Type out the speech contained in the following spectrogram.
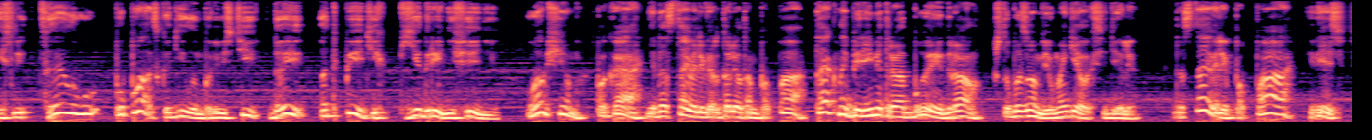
Если целому попа с кадилом привести, да и отпеть их к ядрене фени. В общем, пока не доставили вертолетом папа, так на периметре отбоя играл, чтобы зомби в могилах сидели. Доставили папа, весь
